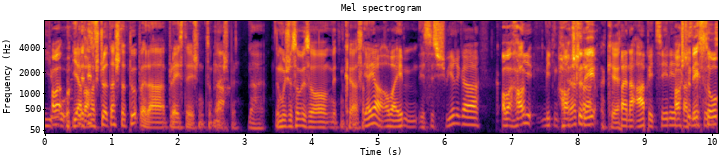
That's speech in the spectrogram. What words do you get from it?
I, Aber- O. Ja, aber ist- hast du eine Tastatur bei der Playstation zum Nein. Beispiel? Nein. Du musst ja sowieso mit dem Cursor. Ja, ja, aber eben, es ist schwieriger, aber ha, mit dem hast du Cursor die- Okay. bei einer A, B, C, D Hast du das so,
